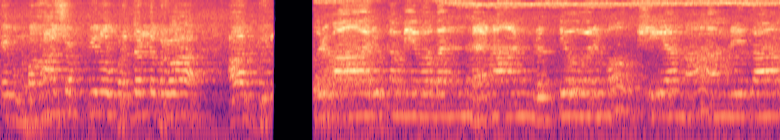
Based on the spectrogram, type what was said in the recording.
એક મહાશક્તિનો પ્રચંડ પ્રવાહ આ ઉર્વારુકમિવ બંધનાન મૃત્યોર્મોક્ષ્યમામૃતા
